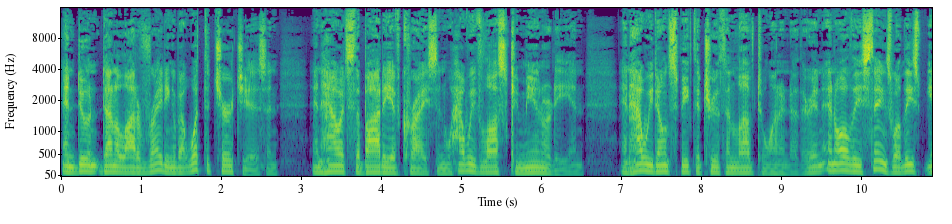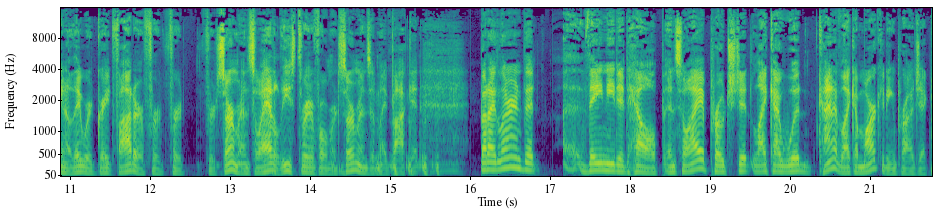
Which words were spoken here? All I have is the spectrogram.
and doing done a lot of writing about what the church is and and how it's the body of Christ and how we've lost community and and how we don't speak the truth and love to one another and and all these things. Well, these you know they were great fodder for for for sermons, so I had at least three or four more sermons in my pocket. but I learned that uh, they needed help. And so I approached it like I would kind of like a marketing project.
